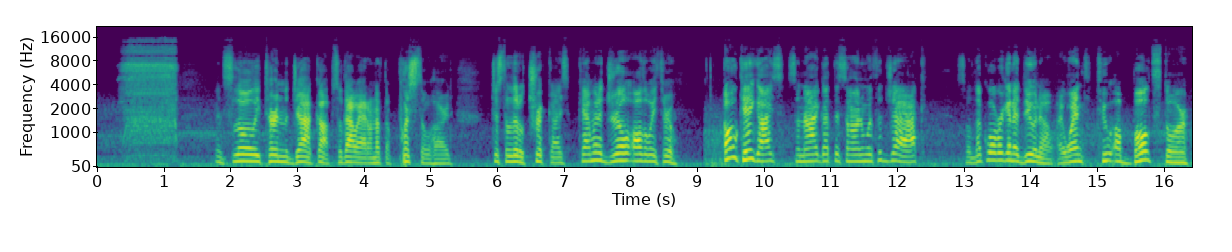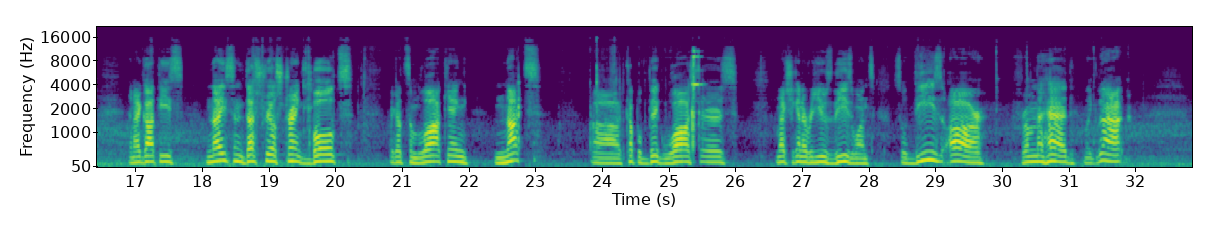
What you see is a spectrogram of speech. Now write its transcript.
and slowly turn the jack up. So that way I don't have to push so hard. Just a little trick, guys. Okay, I'm gonna drill all the way through. Okay, guys, so now I got this on with the jack. So look what we're gonna do now. I went to a bolt store and I got these nice industrial strength bolts. I got some locking nuts, uh, a couple big washers. I'm actually gonna reuse these ones. So these are from the head like that.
